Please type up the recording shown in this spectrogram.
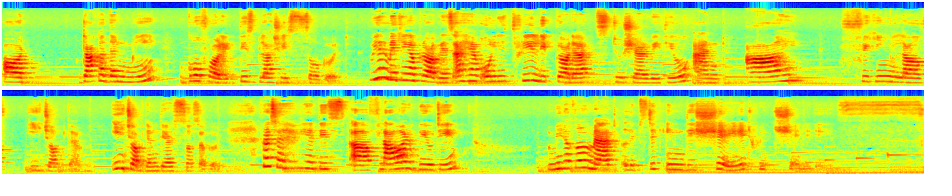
or darker than me go for it. This blush is so good we are making a progress. I have only three lip products to share with you and i freaking love each of them. Each of them they are so so good. First i have here this uh, flower beauty miracle matte lipstick in the shade which shade it is?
